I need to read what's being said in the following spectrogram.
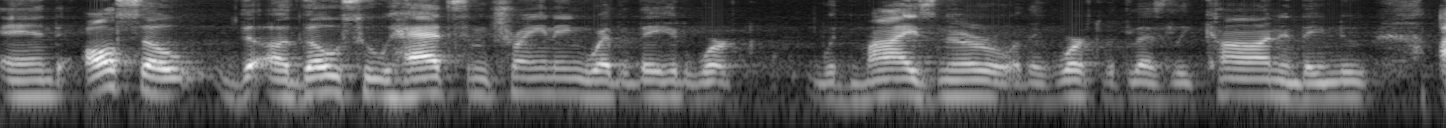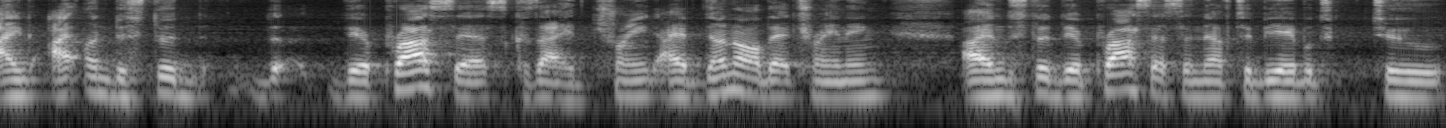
and also the, uh, those who had some training, whether they had worked with Meisner or they worked with Leslie Kahn and they knew I, I understood the, their process because I had trained I had done all that training. I understood their process enough to be able to, to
